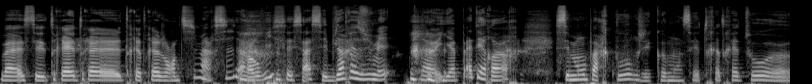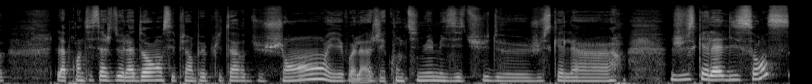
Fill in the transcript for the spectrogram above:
bah, C'est très très très très gentil, merci. Alors oui, c'est ça, c'est bien résumé, euh, il n'y a pas d'erreur. C'est mon parcours, j'ai commencé très très tôt euh, l'apprentissage de la danse et puis un peu plus tard du chant. Et voilà, j'ai continué mes études jusqu'à la, jusqu'à la licence.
